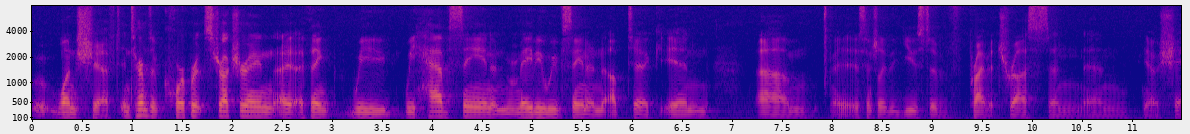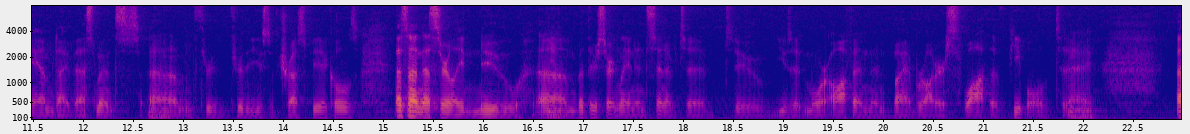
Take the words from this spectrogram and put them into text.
one shift. In terms of corporate structuring, I, I, think we we have seen, and maybe we've seen an uptick in um, essentially the use of private trusts and and you know sham divestments mm-hmm. um, mm-hmm. through through the use of trust vehicles. That's not necessarily new, yeah. Um, but there's certainly an incentive to to use it more often and by a broader swath of people today. Mm-hmm.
